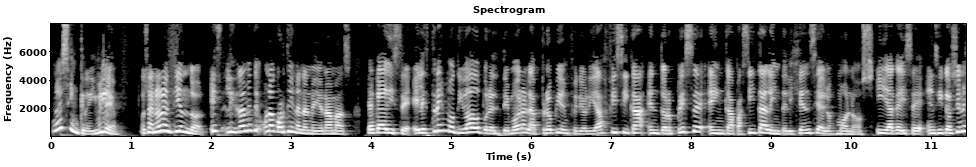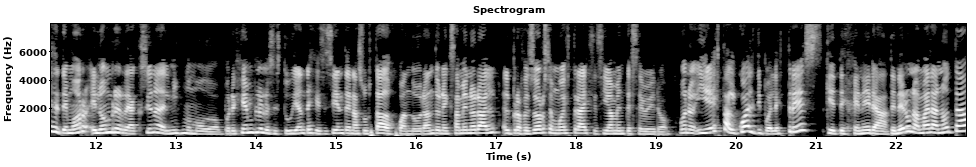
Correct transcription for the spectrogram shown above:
¿No es increíble? O sea, no lo entiendo. Es literalmente una cortina en el medio nada más. Y acá dice, el estrés motivado por el temor a la propia inferioridad física entorpece e incapacita la inteligencia de los monos. Y acá dice, en situaciones de temor el hombre reacciona del mismo modo. Por ejemplo, los estudiantes que se sienten asustados cuando durante un examen oral el profesor se muestra excesivamente severo. Bueno, y es tal cual, tipo, el estrés que te genera tener una mala nota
